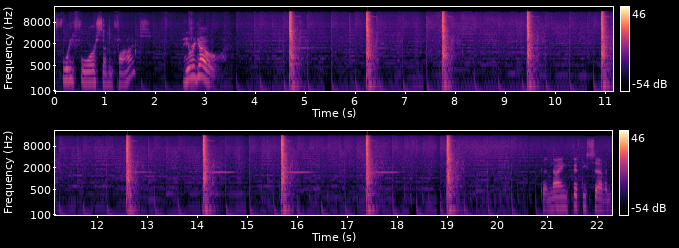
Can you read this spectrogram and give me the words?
4475s. Here we go. The nine fifty-seven.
